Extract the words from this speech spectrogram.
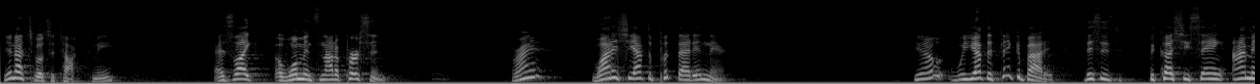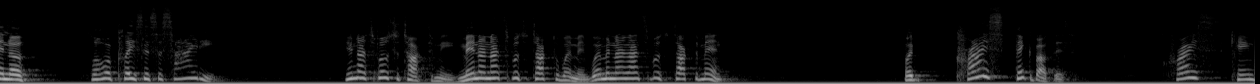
You're not supposed to talk to me. It's like a woman's not a person, right? Why does she have to put that in there? You know, well, you have to think about it. This is because she's saying, I'm in a lower place in society. You're not supposed to talk to me. Men are not supposed to talk to women. Women are not supposed to talk to men. But Christ, think about this. Christ came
